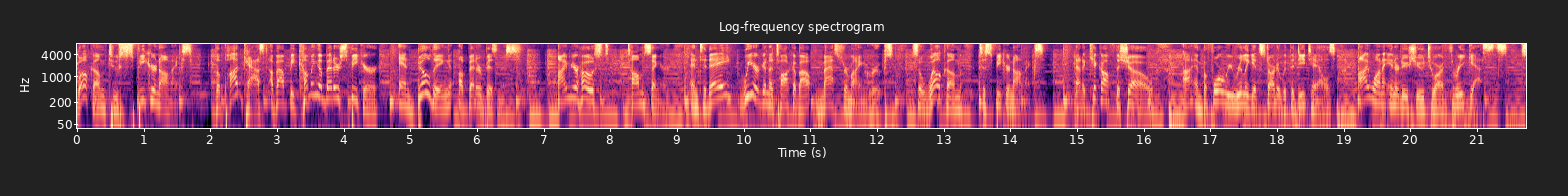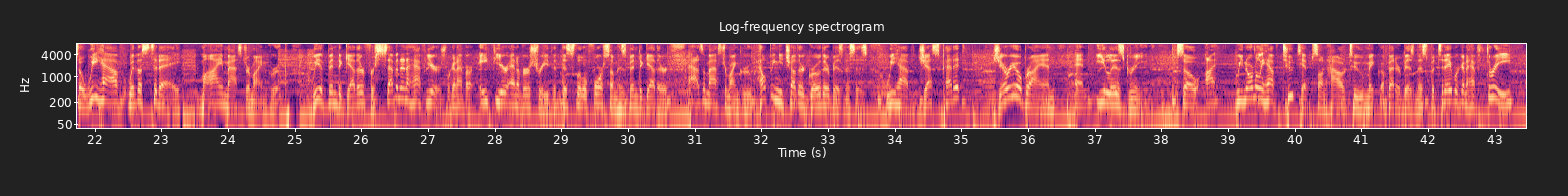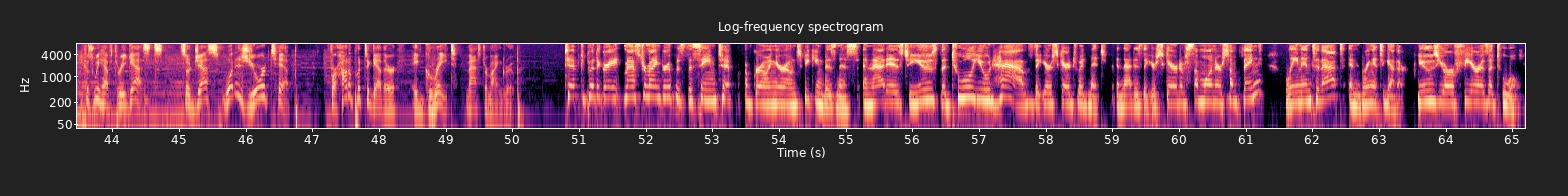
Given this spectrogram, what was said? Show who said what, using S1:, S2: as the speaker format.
S1: Welcome to Speakernomics, the podcast about becoming a better speaker and building a better business. I'm your host, Tom Singer, and today we are going to talk about mastermind groups. So, welcome to Speakernomics. Now, to kick off the show, uh, and before we really get started with the details, I want to introduce you to our three guests. So, we have with us today my mastermind group. We have been together for seven and a half years. We're going to have our eighth year anniversary that this little foursome has been together as a mastermind group, helping each other grow their businesses. We have Jess Pettit, Jerry O'Brien, and Eliz Greene. So, I we normally have two tips on how to make a better business, but today we're going to have three because we have three guests. So, Jess, what is your tip for how to put together a great mastermind group?
S2: Tip to put a great mastermind group is the same tip of growing your own speaking business, and that is to use the tool you'd have that you're scared to admit, and that is that you're scared of someone or something. Lean into that and bring it together. Use your fear as a tool.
